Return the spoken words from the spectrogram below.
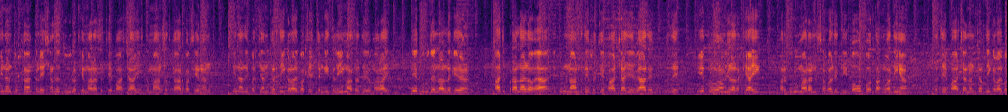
ਇਹਨਾਂ ਨੂੰ ਦੁੱਖਾਂ, ਕਲੇਸ਼ਾਂ ਤੋਂ ਦੂਰ ਰੱਖੇ ਮਹਾਰਾਜ, ਸੱਚੇ ਪਾਤਸ਼ਾਹ ਇਸਤਮਾਨ ਸਤਕਾਰ ਬਖਸ਼ੇ ਇਹਨਾਂ ਨੂੰ। ਇਹਨਾਂ ਦੇ ਬੱਚਿਆਂ ਨੂੰ ਚੜ੍ਹਦੀ ਕਲਾ ਬਖਸ਼ੇ, ਚੰਗੀ ਤਲੀਮ ਹਾਸਲ ਦਿਓ ਮਹਾਰਾਜ। ਇਹ ਗੁਰੂ ਦੇ ਲੜ ਲੱਗੇ ਰਹਿਣ। ਅੱਜ ਉਪਰਾਲਾ ਜਿਹੜਾ ਹੋਇਆ, ਇਹ ਗੁਰੂ ਨਾਨਕ ਦੇਵ ਸੱਚੇ ਪਾਤਸ਼ਾਹ ਜੀ ਦੇ ਵਿਆਹ ਦੇ ਦੇ ਇਹ ਪ੍ਰੋਗਰਾਮ ਜਿਹੜਾ ਰੱਖਿਆ ਸੀ, ਪਰ ਗੁਰੂ ਮਹਾਰਾਜ ਨੇ ਸਫਲ ਦਿੱਤੀ। ਬਹੁਤ ਬਹੁਤ ਧੰਨਵਾਦੀ ਹਾਂ ਸੱਚੇ ਪਾਤਸ਼ਾਹ ਨੂੰ ਚੜ੍ਹਦੀ ਕਲਾ ਬਖਸ਼ੇ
